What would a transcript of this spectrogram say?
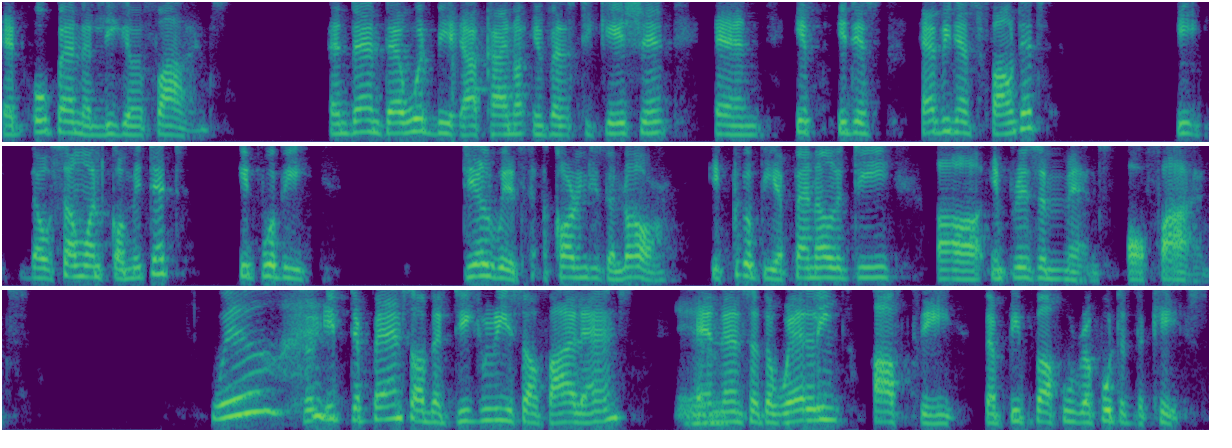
and open a legal files. And then there would be a kind of investigation and if it is evidence founded, it, though someone committed, it will be dealt with according to the law. It could be a penalty, uh, imprisonment, or fines. Well, so it depends on the degrees of violence, yeah. and then so the willing of the the people who reported the case.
